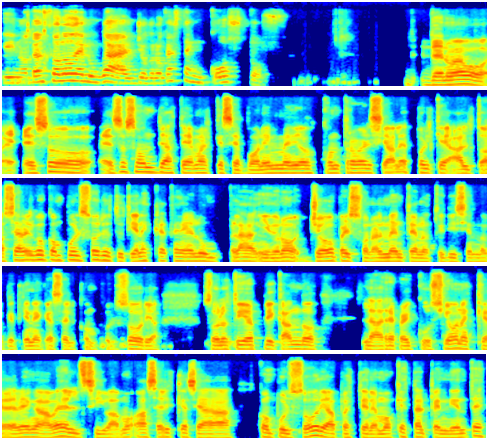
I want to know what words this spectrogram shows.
y no tan solo de lugar, yo creo que hasta en costos. De nuevo, e, eso, esos son temas que se ponen medio controversiales porque al tú hacer algo compulsorio, tú tienes que tener un plan. Y nuevo, yo personalmente no estoy diciendo que tiene que ser compulsoria, solo estoy explicando las repercusiones que deben haber si vamos a hacer que sea compulsoria, pues tenemos que estar pendientes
